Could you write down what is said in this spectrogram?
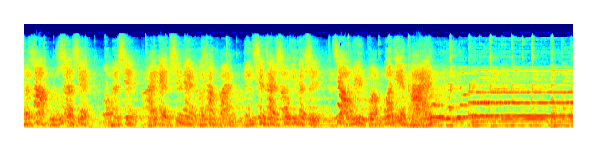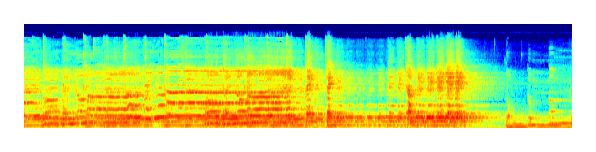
合唱无设限，我们是台北室内合唱团。您现在收听的是教育广播电台。哦朋友们，哦朋友们，哦朋友们，嘞嘞嘞咚嘞嘞嘞嘞嘞，咚咚咚咚，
